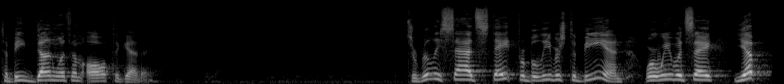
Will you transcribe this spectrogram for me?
to be done with them altogether. It's a really sad state for believers to be in where we would say, Yep,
